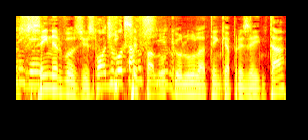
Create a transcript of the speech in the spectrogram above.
ninguém. Sem nervosismo. Pode o que, que votar você no falou Ciro. que o Lula tem que apresentar?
